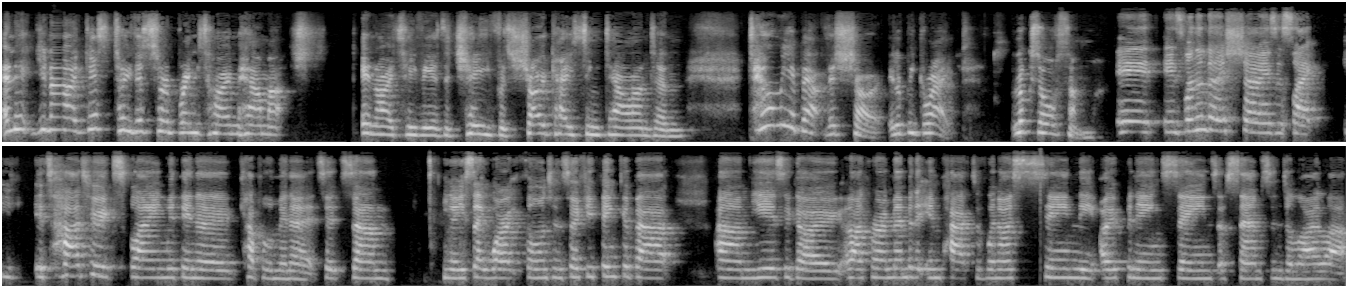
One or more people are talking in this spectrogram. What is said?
And, it, you know, I guess too, this sort of brings home how much NITV has achieved with showcasing talent. And tell me about this show. It'll be great. Looks awesome. It is one of those shows, it's like, it's hard to explain within a couple of minutes. It's, um, you know, you say Warwick Thornton. So if you think about, um, years ago, like I remember the impact of when I seen the opening scenes of Samson Delilah,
